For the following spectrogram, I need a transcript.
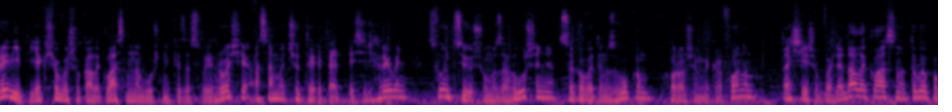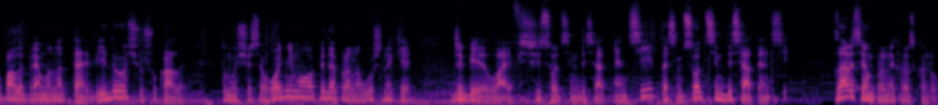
Привіт! Якщо ви шукали класні навушники за свої гроші, а саме 4-5 тисяч гривень, з функцією шумозаглушення, соковитим звуком, хорошим мікрофоном, та ще й щоб виглядали класно, то ви попали прямо на те відео, що шукали. Тому що сьогодні мова піде про навушники JBL Live 670 NC та 770 NC. Зараз я вам про них розкажу.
